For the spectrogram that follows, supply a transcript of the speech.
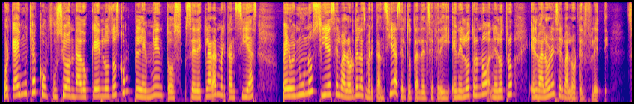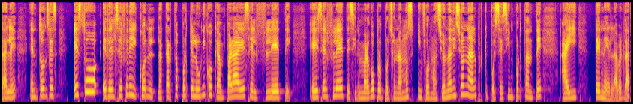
porque hay mucha confusión dado que en los dos complementos se declaran mercancías, pero en uno sí es el valor de las mercancías el total del CFDI, en el otro no, en el otro el valor es el valor del flete. ¿Sale? Entonces, esto eh, del CFDI con la carta aporte lo único que ampara es el flete, es el flete, sin embargo proporcionamos información adicional porque pues es importante ahí tenerla, ¿verdad?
